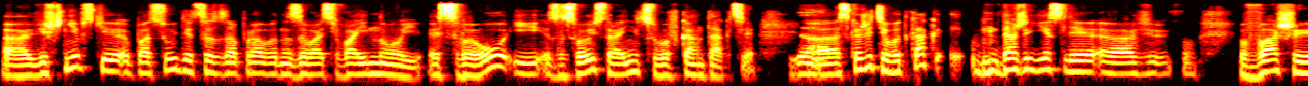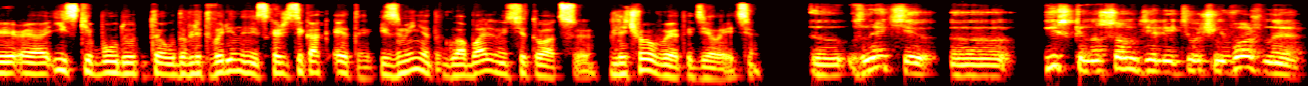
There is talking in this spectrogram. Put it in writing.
а, Вишневский посудится за право называть войной СВО и за свою страницу во ВКонтакте. Да. Скажите, вот как, даже если ваши э, иски будут удовлетворены, скажите, как это изменит глобальную ситуацию? Для чего вы это делаете? Э, знаете, э, иски на самом деле эти очень важные,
